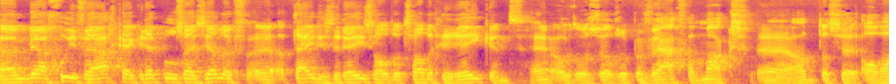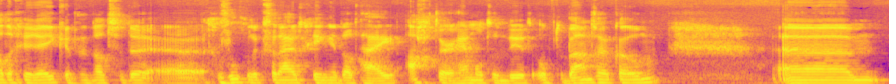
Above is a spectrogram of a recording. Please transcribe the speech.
Um, ja, goede vraag. Kijk, Red Bull zei zelf uh, tijdens de race al dat ze hadden gerekend. Hè, dat was zelfs op een vraag van Max. Uh, had, dat ze al hadden gerekend en dat ze er uh, gevoeglijk vanuit gingen dat hij achter Hamilton weer op de baan zou komen. Um,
